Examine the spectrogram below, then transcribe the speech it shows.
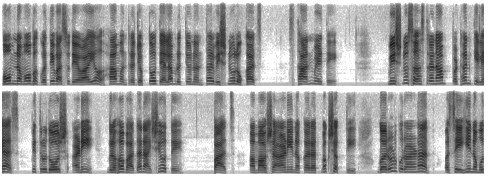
ओम नमो भगवते वासुदेवाय हा मंत्र जपतो त्याला मृत्यूनंतर विष्णू लोकात स्थान मिळते. विष्णू सहस्त्रनाम पठन केल्यास पितृदोष आणि ग्रहबाधा नाहीशी होते. पाच अमावशा आणि नकारात्मक शक्ती. गरुड पुराणात असेही नमूद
